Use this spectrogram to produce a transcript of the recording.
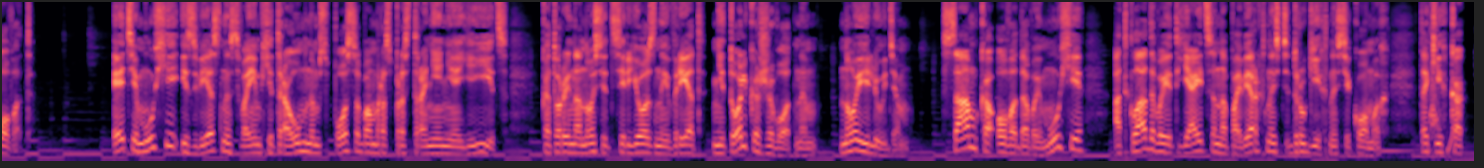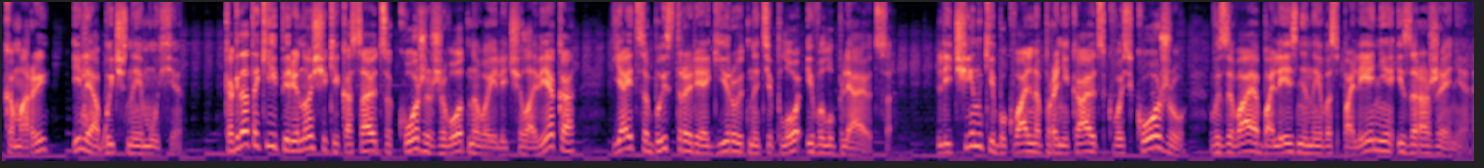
Овод. Эти мухи известны своим хитроумным способом распространения яиц, который наносит серьезный вред не только животным, но и людям. Самка оводовой мухи откладывает яйца на поверхность других насекомых, таких как комары или обычные мухи. Когда такие переносчики касаются кожи животного или человека, яйца быстро реагируют на тепло и вылупляются. Личинки буквально проникают сквозь кожу, вызывая болезненные воспаления и заражения.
